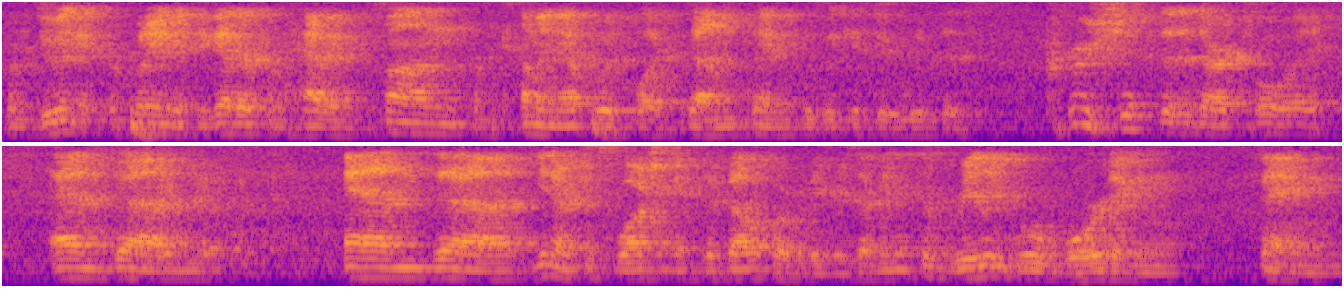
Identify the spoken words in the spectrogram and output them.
from doing it, from putting it together, from having fun, from coming up with like dumb things that we could do with this cruise ship that is our toy, and. Um, and uh, you know, just watching it develop over the years. I mean, it's a really rewarding thing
